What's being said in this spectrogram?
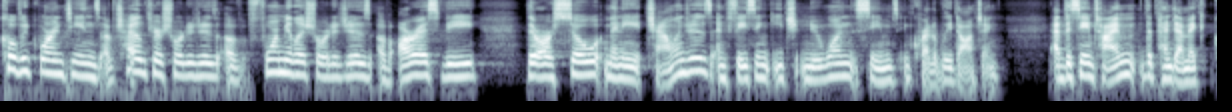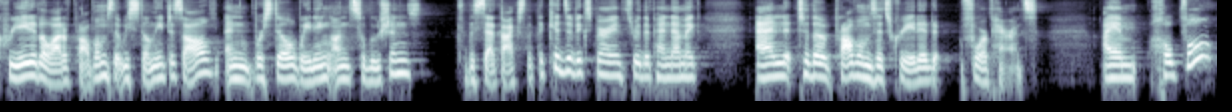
COVID quarantines, of childcare shortages, of formula shortages, of RSV. There are so many challenges, and facing each new one seems incredibly daunting. At the same time, the pandemic created a lot of problems that we still need to solve, and we're still waiting on solutions to the setbacks that the kids have experienced through the pandemic and to the problems it's created for parents. I am hopeful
